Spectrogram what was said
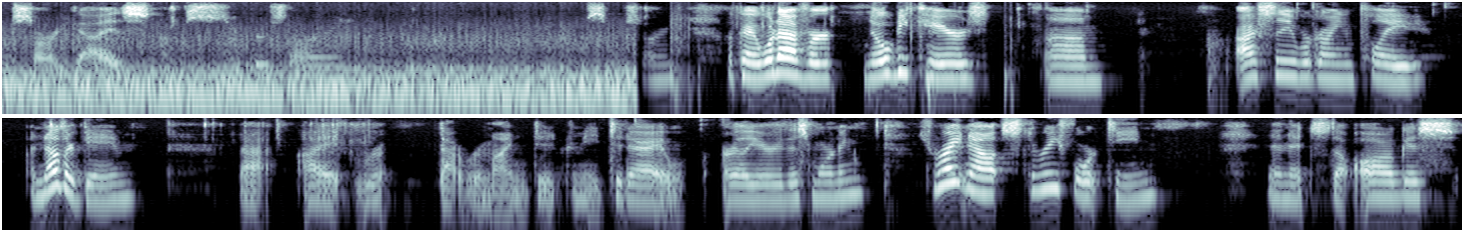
I'm sorry, guys. I'm super sorry. I'm so sorry. Okay, whatever. Nobody cares. Um, actually, we're going to play another game that I re that reminded me today earlier this morning. So right now it's 3:14 and it's the August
